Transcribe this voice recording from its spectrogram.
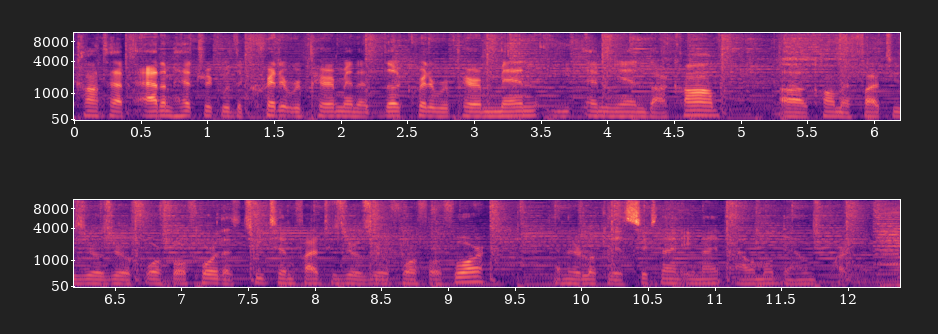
contact Adam Hetrick with the Credit Repairman at thecreditrepairmen.com. Uh, call them at 520-0444. That's 210-520-0444. And they're located at 6989 Alamo Downs Parkway.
